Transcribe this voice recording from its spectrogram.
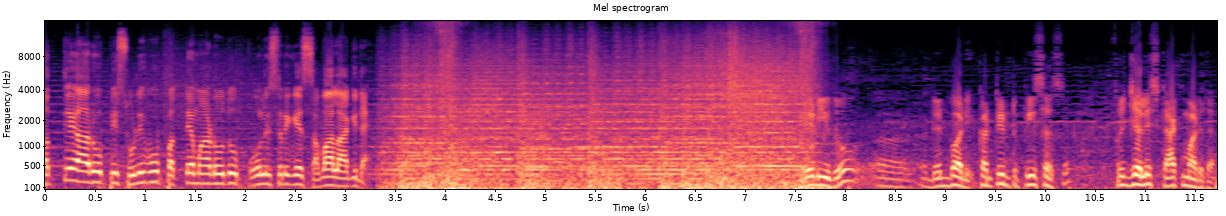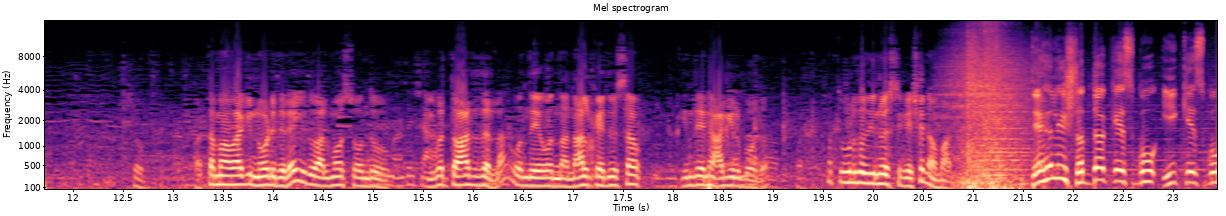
ಹತ್ಯೆ ಆರೋಪಿ ಸುಳಿವು ಪತ್ತೆ ಮಾಡುವುದು ಪೊಲೀಸರಿಗೆ ಸವಾಲಾಗಿದೆ. ಲೇಡಿದು dead body cut in to pieces ಫ್ರಿಜ್ಜಲ್ಲಿ ಸ್ಟ್ಯಾಕ್ ಮಾಡಿದೆ ಸೊ ಪ್ರಥಮವಾಗಿ ನೋಡಿದರೆ ಇದು ಆಲ್ಮೋಸ್ಟ್ ಒಂದು ಇವತ್ತು ಆದದಲ್ಲ ಒಂದೇ ಒಂದು ನಾಲ್ಕೈದು ದಿವಸ ಹಿಂದೆನೇ ಆಗಿರ್ಬೋದು. ಮತ್ತು ಉಳಿದ ಇನ್ವೆಸ್ಟಿಗೇಷನ್ ನಾವು ಮಾಡ್ತೀವಿ. ದೆಹಲಿ ಶ್ರದ್ಧಾ ಕೇಸ್ಗೂ ಈ ಕೇಸ್ಗೂ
